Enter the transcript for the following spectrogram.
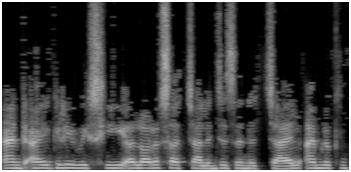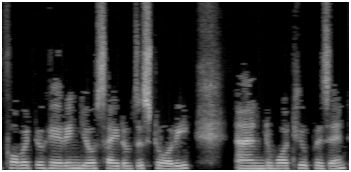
And I agree, we see a lot of such challenges in Agile. I'm looking forward to hearing your side of the story and what you present.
